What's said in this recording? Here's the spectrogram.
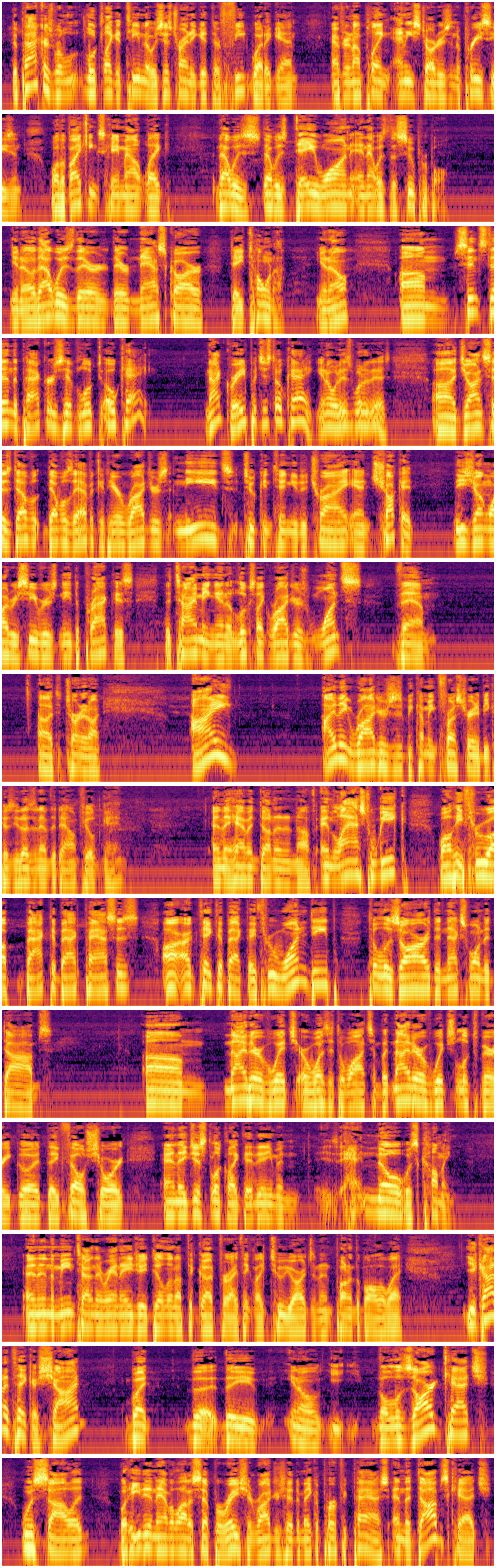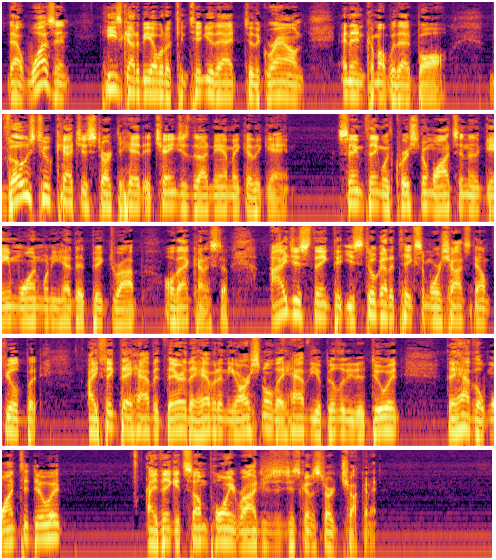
The Packers were looked like a team that was just trying to get their feet wet again after not playing any starters in the preseason, while the Vikings came out like that was that was day one and that was the Super Bowl. You know, that was their their NASCAR Daytona. You know, um, since then the Packers have looked okay, not great, but just okay. You know, it is what it is. Uh, John says, Devil, "Devil's advocate here. Rodgers needs to continue to try and chuck it. These young wide receivers need the practice, the timing, and it looks like Rodgers wants them uh, to turn it on. I I think Rodgers is becoming frustrated because he doesn't have the downfield game. And they haven't done it enough. And last week, while he threw up back to back passes, uh, I take that back. They threw one deep to Lazard, the next one to Doubs. Um, neither of which, or was it to Watson, but neither of which looked very good. They fell short, and they just looked like they didn't even know it was coming. And in the meantime, they ran A.J. Dillon up the gut for, I think, like two yards and then punted the ball away. You got to take a shot, but the, the you know, the Lazard catch was solid, but he didn't have a lot of separation. Rodgers had to make a perfect pass. And the Doubs catch, that wasn't, he's got to be able to continue that to the ground and then come up with that ball. Those two catches start to hit, it changes the dynamic of the game. Same thing with Christian Watson in the game one when he had that big drop, all that kind of stuff. I just think that you still got to take some more shots downfield, but I think they have it there. They have it in the arsenal. They have the ability to do it. They have the want to do it. I think at some point Rodgers is just going to start chucking it.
